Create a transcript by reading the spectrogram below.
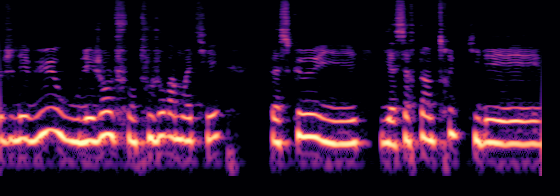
je l'ai vu où les gens le font toujours à moitié parce que il y a certains trucs qui les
